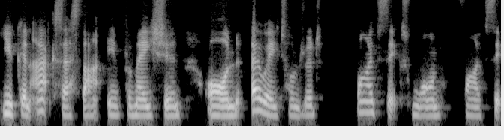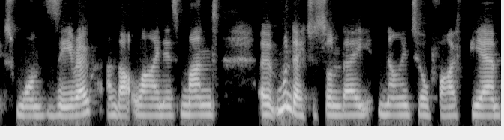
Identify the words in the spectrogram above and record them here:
you can access that information on 0800 561 5610 and that line is manned uh, Monday to Sunday 9 till 5 pm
